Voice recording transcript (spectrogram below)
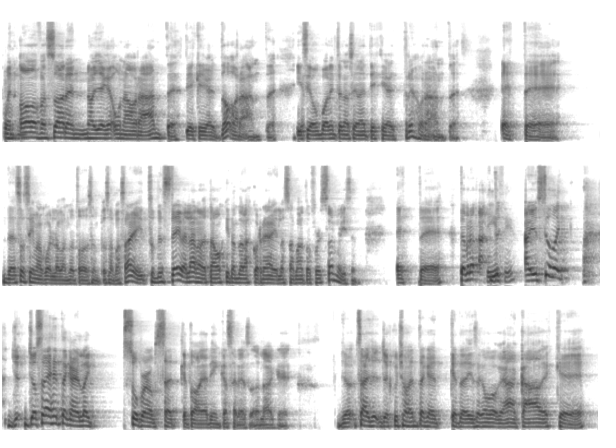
when all of a sudden no llegué una hora antes, tienes que llegar dos horas antes. Y si es un vuelo internacional, tienes que llegar tres horas antes. Este. De eso sí me acuerdo cuando todo se empezó a pasar. Y to this day, ¿verdad? Nos estamos quitando las correas y los zapatos for some reason. Este. Pero, Sí, sí. Are you still like. Yo, yo sé de gente que es like super upset que todavía tienen que hacer eso, ¿verdad? Que. Yo, o sea, yo, yo escucho gente que, que te dice como que ah, cada vez que,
